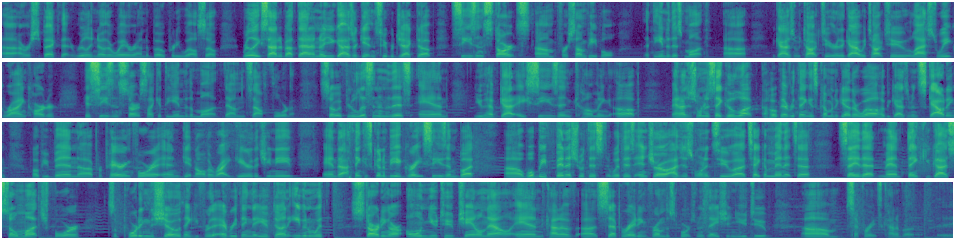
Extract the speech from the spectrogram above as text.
uh, I respect that really know their way around the bow pretty well. So really excited about that. I know you guys are getting super jacked up. Season starts um, for some people at the end of this month. Uh, the guys we talked to, or the guy we talked to last week, Ryan Carter, his season starts like at the end of the month down in South Florida. So if you're listening to this and you have got a season coming up, man, I just want to say good luck. I hope everything is coming together well. I hope you guys have been scouting. Hope you've been uh, preparing for it and getting all the right gear that you need. And uh, I think it's going to be a great season. But uh, we'll be finished with this with this intro. I just wanted to uh, take a minute to say that, man, thank you guys so much for supporting the show. Thank you for the, everything that you've done, even with starting our own YouTube channel now and kind of uh, separating from the Sportsman's Nation YouTube. Um, separates kind of a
